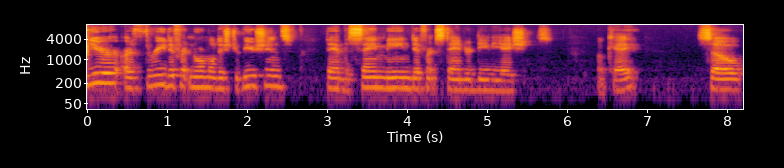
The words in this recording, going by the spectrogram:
here are three different normal distributions. They have the same mean, different standard deviations. Okay, so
